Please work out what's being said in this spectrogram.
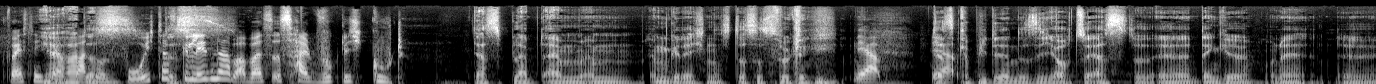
Ich weiß nicht Ja, mehr wann das- und wo ich das, das- gelesen habe, aber es ist halt wirklich gut. Das bleibt einem im, im Gedächtnis. Das ist wirklich Ja. das ja. Kapitel, an das ich auch zuerst äh, denke. Oder äh,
